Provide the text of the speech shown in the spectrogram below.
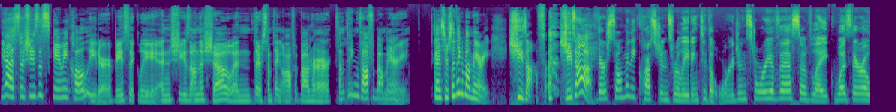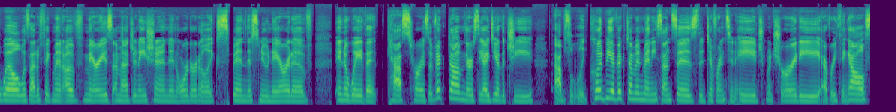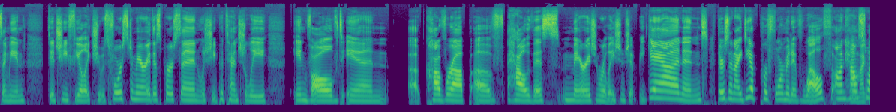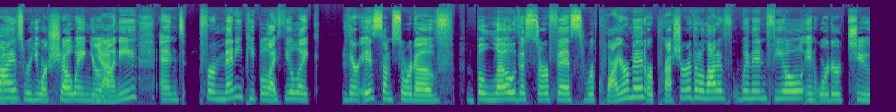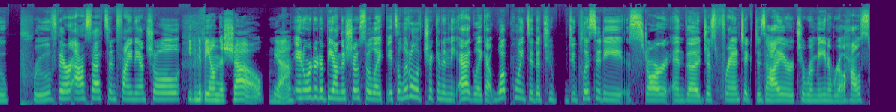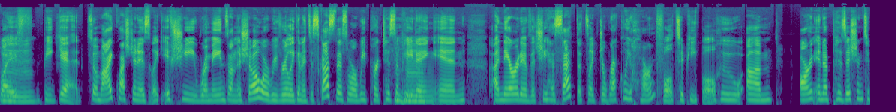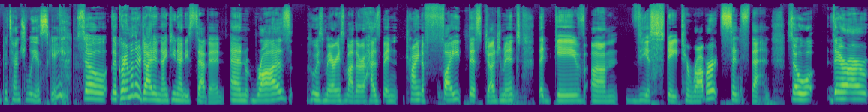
Yeah, so she's a scammy cult leader, basically, and she's on the show, and there's something off about her. Something's off about Mary. Guys, there's something about Mary. She's off. She's off. there's so many questions relating to the origin story of this of like was there a will was that a figment of mary's imagination in order to like spin this new narrative in a way that casts her as a victim there's the idea that she absolutely could be a victim in many senses the difference in age maturity everything else i mean did she feel like she was forced to marry this person was she potentially involved in a cover up of how this marriage and relationship began. And there's an idea of performative wealth on Oh. Housewives where you are showing your Yeah. money. And for many people, I feel like there is some sort of below the surface requirement or pressure that a lot of women feel in order to prove their assets and financial Even to be on the show. Mhm. Yeah. in order to be on the show. So, like, it's a little of chicken and the egg. Like, at what point did the tu- duplicity start and the just frantic desire to remain a real housewife Mm. begin? So, my question is, like, if she remains on the show, are we really going to discuss this, or are we participating in a narrative that she has set that's like directly harmful to people who um aren't in a position to potentially escape? So the grandmother died in 1997, and Roz, who is Mary's mother, has been trying to fight this judgment that gave um, the estate to Robert since then. So there are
